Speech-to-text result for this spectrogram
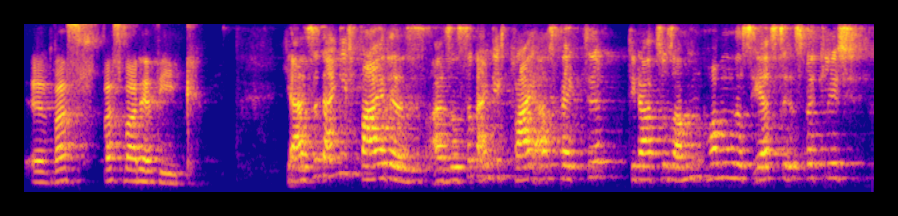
Äh, was, was war der Weg? Ja, es sind eigentlich beides. Also es sind eigentlich drei Aspekte, die da zusammenkommen. Das erste ist wirklich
